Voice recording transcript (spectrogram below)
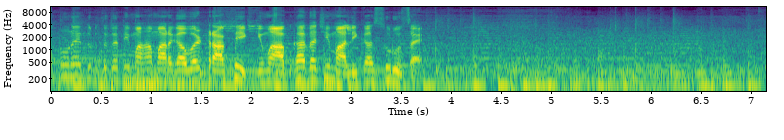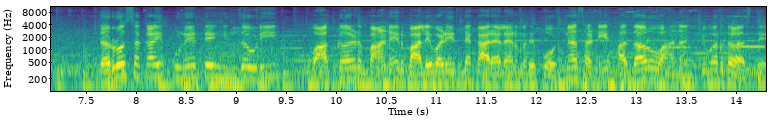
मुंबई पुणे द्रुतगती महामार्गावर ट्रॅफिक किंवा अपघाताची मालिका सुरूच आहे. दररोज सकाळी पुणे ते हिंजवडी वाकड बाणेर बालेवाडी इथल्या कार्यालयांमध्ये पोहोचण्यासाठी हजारो वाहनांची वर्दळ असते.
